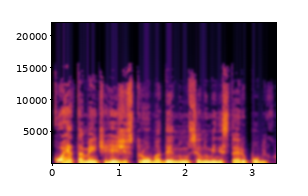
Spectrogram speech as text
corretamente registrou uma denúncia no Ministério Público.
